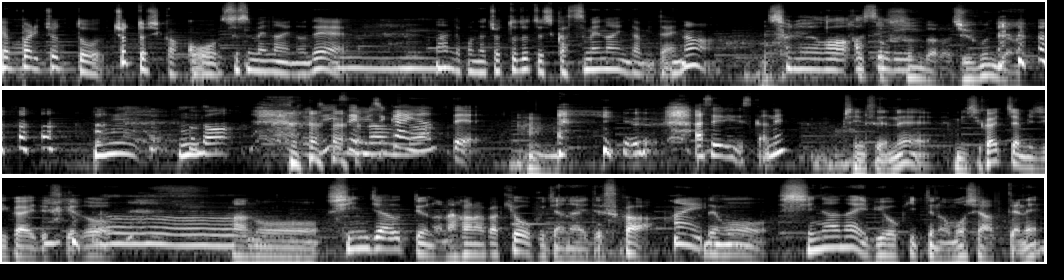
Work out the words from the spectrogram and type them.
やっぱりちょっとちょっとしかこう進めないので、なんでこんなちょっとずつしか進めないんだみたいな。それがちょっと焦り済んだら十分じゃない、うんだ人生短いなって。焦りですかね。人生ね短いっちゃ短いですけど、あの死んじゃうっていうのはなかなか恐怖じゃないですか。はい、でも死なない病気っていうのがもしあってね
